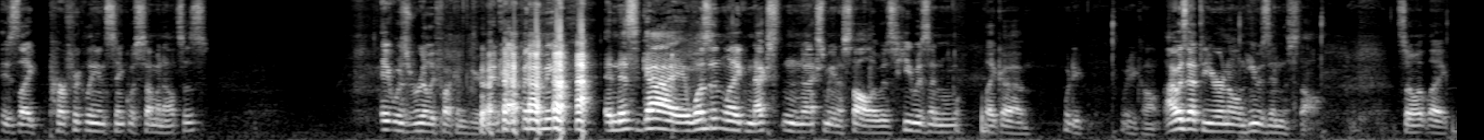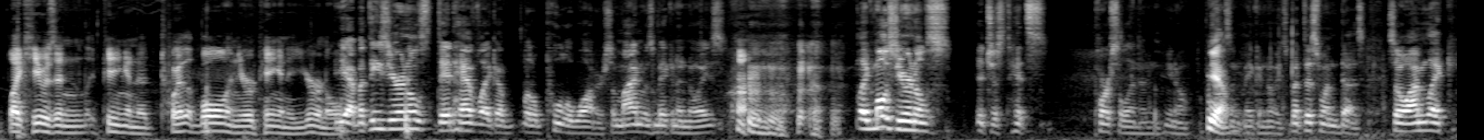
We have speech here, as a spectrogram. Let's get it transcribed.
is like perfectly in sync with someone else's. It was really fucking weird. It happened to me, and this guy, it wasn't like next next to me in a stall. It was he was in like a what do you what do you call? It? I was at the urinal and he was in the stall. So it like like he was in like, peeing in a toilet bowl and you were peeing in a urinal. yeah, but these urinals did have like a little pool of water, so mine was making a noise. like most urinals, it just hits porcelain and you know Yeah. doesn't make a noise, but this one does. So I'm like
